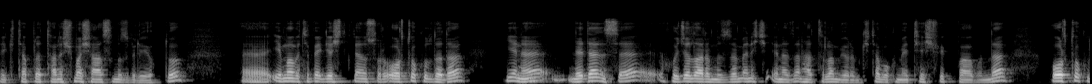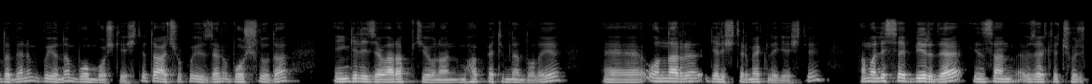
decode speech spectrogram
E, kitapla tanışma şansımız bile yoktu. Ee, İmam Hatip'e geçtikten sonra ortaokulda da yine nedense hocalarımızla ben hiç en azından hatırlamıyorum kitap okumaya teşvik babında. Ortaokulda benim bu yönden bomboş geçti. Daha çok o yüzden boşluğu da İngilizce ve Arapça olan muhabbetimden dolayı onları geliştirmekle geçti. Ama lise 1'de insan özellikle çocuk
